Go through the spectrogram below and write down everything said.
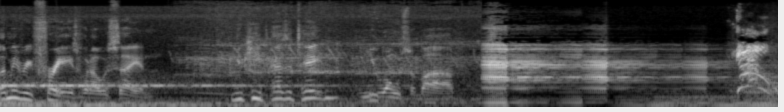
Let me rephrase what I was saying. You keep hesitating, and you won't survive. Go!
